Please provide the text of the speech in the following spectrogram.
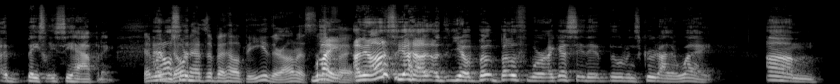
uh, basically see happening. And, and also, hasn't been healthy either, honestly. Right. I, I mean, honestly, yeah, you know, both, both were, I guess they, they would have been screwed either way. Um,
